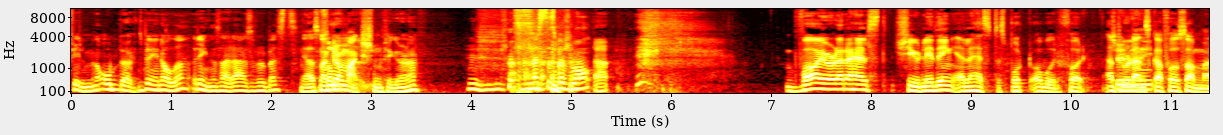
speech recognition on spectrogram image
Filmene og bøkene spiller ingen rolle. Ringenes herre er selvfølgelig best. Jeg snakker Som- om actionfigurene. Neste spørsmål. Hva gjør dere helst? Cheerleading eller hestesport, og hvorfor? Jeg tror den skal få samme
